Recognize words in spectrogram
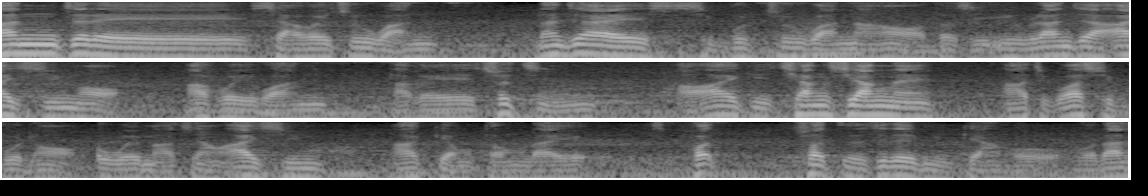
咱这个社会资源，咱这个食物资源呐吼，都是由咱这爱心吼啊会员大家出钱，啊爱去抢箱呢，啊一寡食物吼，有诶嘛真有爱心啊共同来发发着这个物件，互互咱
